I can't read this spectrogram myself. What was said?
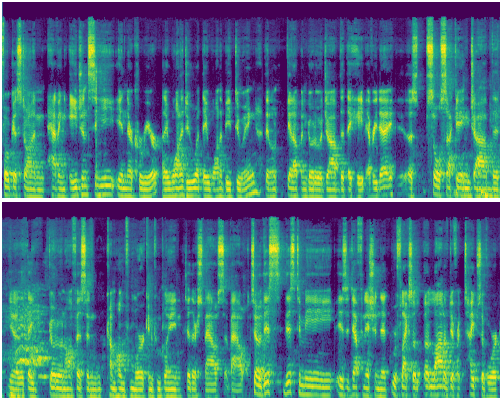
focused on having agency in their career. They want to do what they want to be doing. They don't get up and go to a job that they hate every day, a soul sucking job that, you know, that they go to an office and come home from work and complain to their spouse about. So this this to me is a definition that reflects a, a lot of different types of work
